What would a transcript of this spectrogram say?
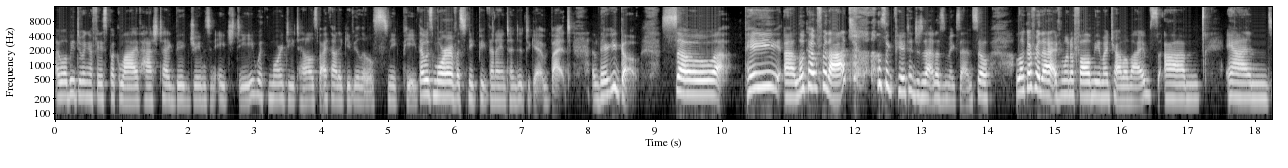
I will be doing a Facebook Live, hashtag Big Dreams in HD, with more details, but I thought I'd give you a little sneak peek. That was more of a sneak peek than I intended to give, but there you go. So pay uh, look out for that i was like pay attention to that doesn't make sense so look out for that if you want to follow me in my travel vibes um, and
